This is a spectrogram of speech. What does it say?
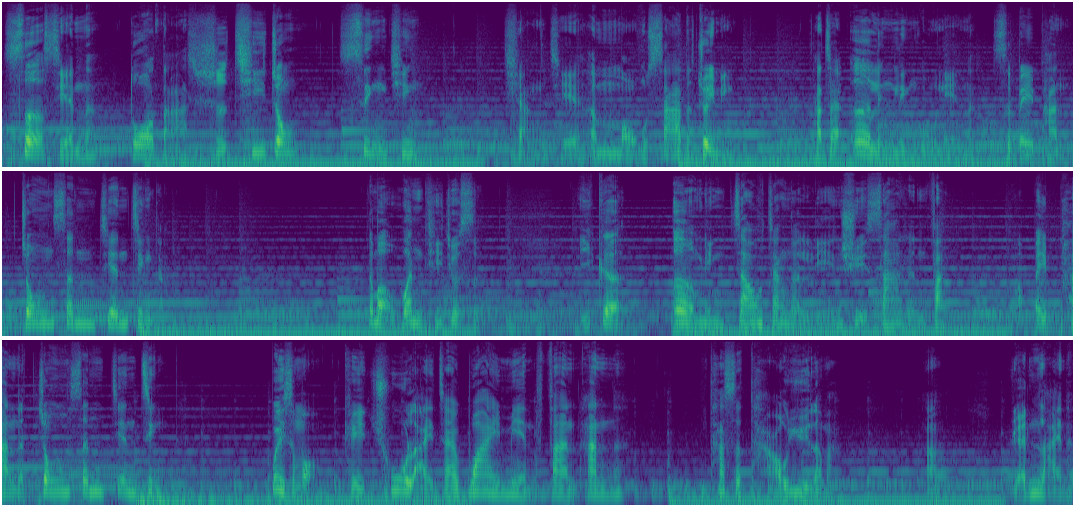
涉嫌呢多达十七宗性侵、抢劫和谋杀的罪名。他在二零零五年呢是被判终身监禁的。那么问题就是，一个恶名昭彰的连续杀人犯啊，被判了终身监禁。为什么可以出来在外面犯案呢？他是逃狱了吗？啊，原来呢，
